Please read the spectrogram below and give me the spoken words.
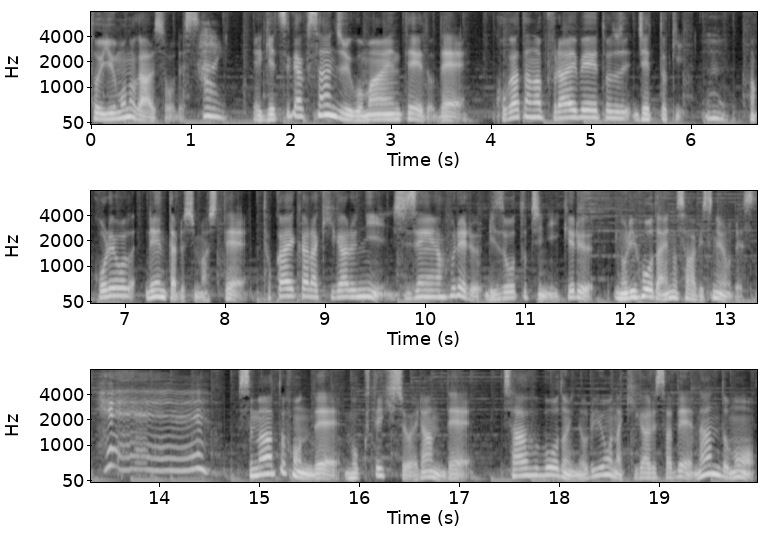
というものがあるそうです、はい、えー月額35万円程度で小型のプライベートジェット機、うん。まあ、これをレンタルしまして都会から気軽に自然あふれるリゾート地に行ける乗り放題のサービスのようです。へえスマートフォンで目的地を選んでサーフボードに乗るような気軽さで何度も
